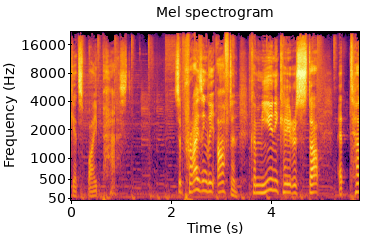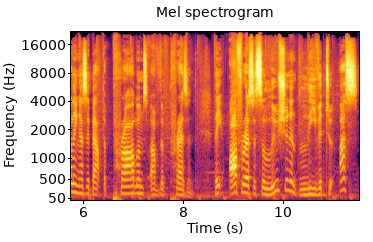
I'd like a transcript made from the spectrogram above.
gets bypassed. Surprisingly often, communicators stop at telling us about the problems of the present. They offer us a solution and leave it to us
